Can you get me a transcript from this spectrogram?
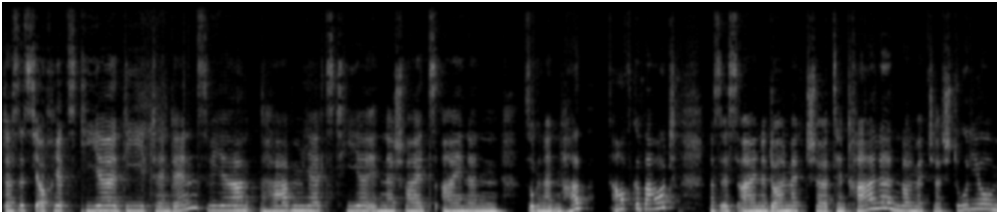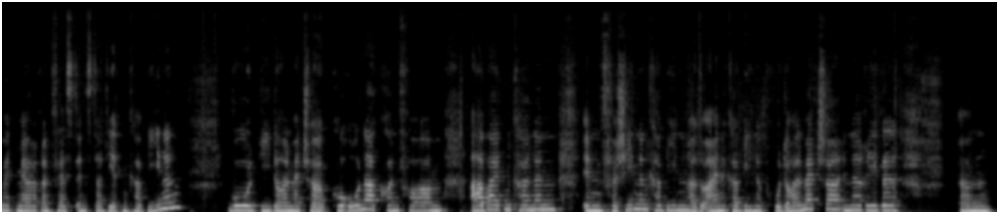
das ist ja auch jetzt hier die Tendenz. Wir haben jetzt hier in der Schweiz einen sogenannten Hub aufgebaut. Das ist eine Dolmetscherzentrale, ein Dolmetscherstudio mit mehreren fest installierten Kabinen wo die Dolmetscher Corona-konform arbeiten können in verschiedenen Kabinen, also eine Kabine pro Dolmetscher in der Regel, ähm,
